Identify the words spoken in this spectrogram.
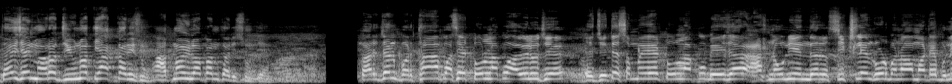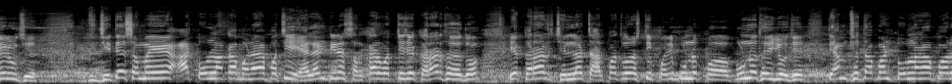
ત્યાં જઈને મારો જીવનો ત્યાગ કરીશું. આત્મવિલોપન કરીશું ત્યાં. કરજણ ભરથા પાસે ટોલ નાકું આવેલું છે. જે તે સમયે ટોલ નાકું બે હજાર આઠ નવની અંદર સિક્સ લેન રોડ બનાવવા માટે બનેલું છે. જે તે સમયે આ ટોલ નાકા બનાવ્યા પછી એલ એન્ડ સરકાર વચ્ચે જે કરાર થયો હતો, એ કરાર છેલ્લા ચાર પાંચ વર્ષથી પરિપૂર્ણ પૂર્ણ થઈ ગયો છે. તેમ છતાં પણ ટોલ નાકા પર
